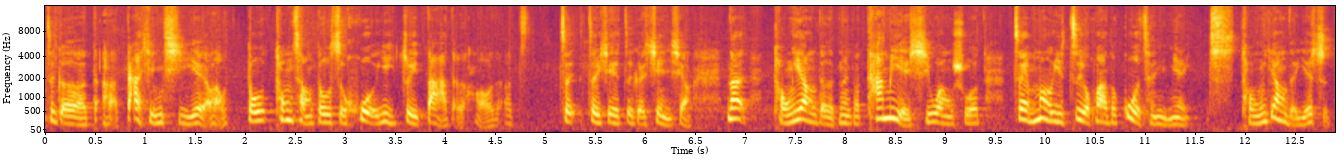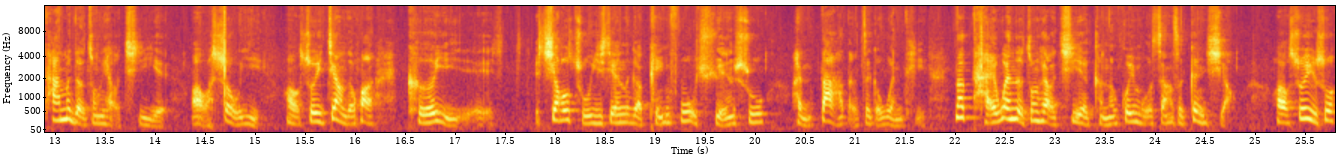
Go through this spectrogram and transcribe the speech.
这个啊大型企业啊，都通常都是获益最大的哈，这这些这个现象。那同样的那个，他们也希望说，在贸易自由化的过程里面，同样的也使他们的中小企业啊受益哦，所以这样的话可以消除一些那个贫富悬殊很大的这个问题。那台湾的中小企业可能规模上是更小。好，所以说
